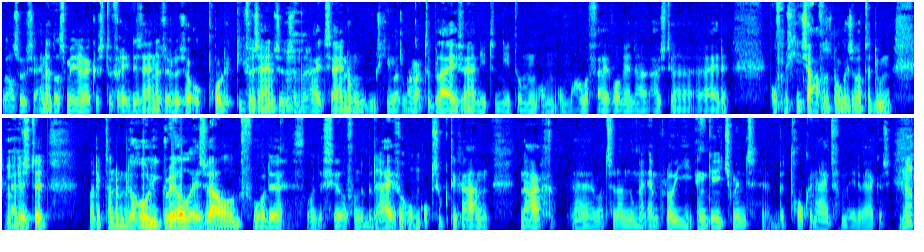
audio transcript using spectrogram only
wel zo zijn. Dat als medewerkers tevreden zijn, dan zullen ze ook productiever zijn. Zullen ze mhm. bereid zijn om misschien wat langer te blijven. En niet, niet om, om, om half vijf alweer naar huis te rijden. Of misschien s'avonds nog eens wat te doen. Mhm. dus de, wat ik dan noem de holy grail is wel voor de, voor de veel van de bedrijven om op zoek te gaan naar uh, wat ze dan noemen employee engagement, betrokkenheid van medewerkers. Ja.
